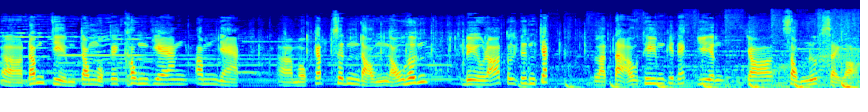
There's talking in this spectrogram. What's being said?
à, đắm chìm trong một cái không gian âm nhạc à, một cách sinh động ngẫu hứng. Điều đó tôi tin chắc là tạo thêm cái nét duyên cho sông nước Sài Gòn.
